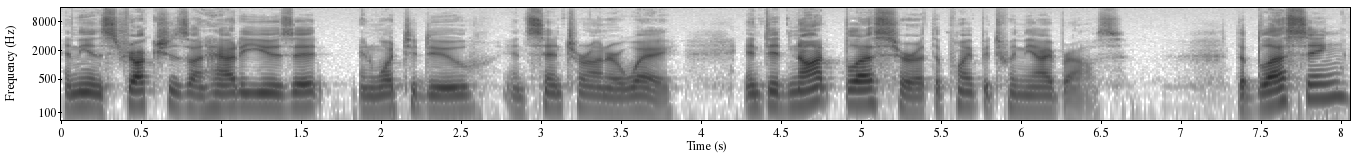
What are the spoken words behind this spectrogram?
and the instructions on how to use it and what to do and sent her on her way and did not bless her at the point between the eyebrows. The blessing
